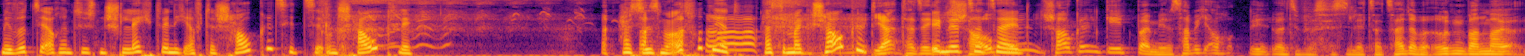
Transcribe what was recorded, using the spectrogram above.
Mir wird es ja auch inzwischen schlecht, wenn ich auf der Schaukel sitze und schaukle. Hast du das mal ausprobiert? Hast du mal geschaukelt? Ja, tatsächlich. In letzter Schaukeln, Zeit. Schaukeln geht bei mir. Das habe ich auch, also das ist in letzter Zeit, aber irgendwann mal,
